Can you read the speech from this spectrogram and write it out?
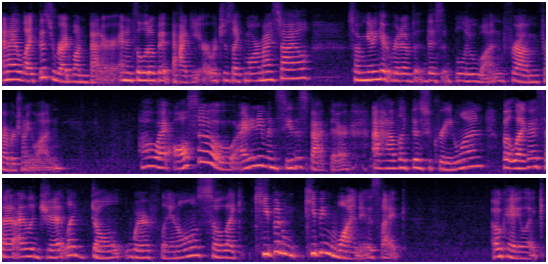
and I like this red one better and it's a little bit baggier, which is like more my style. So I'm gonna get rid of this blue one from Forever 21. Oh, I also, I didn't even see this back there. I have like this green one, but like I said, I legit like don't wear flannels. So like keeping, keeping one is like, okay, like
